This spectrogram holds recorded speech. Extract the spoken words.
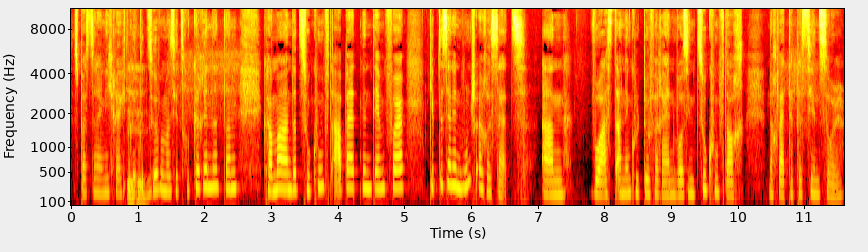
Das passt dann eigentlich recht gut mhm. dazu. Wenn man sich zurückerinnert, dann kann man an der Zukunft arbeiten in dem Fall. Gibt es einen Wunsch eurerseits an Worst, an den Kulturverein, was in Zukunft auch noch weiter passieren soll?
